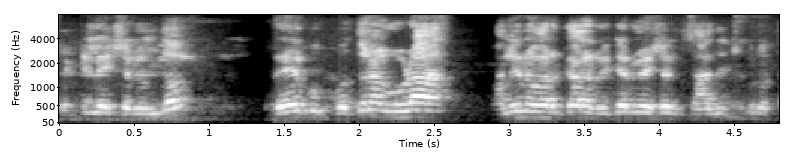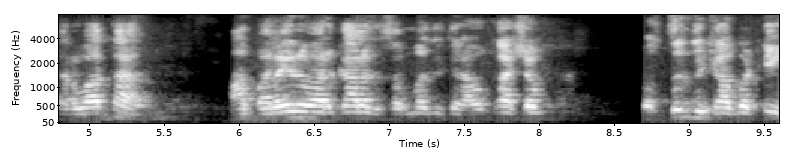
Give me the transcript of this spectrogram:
వెంటిలేషన్ ఉందో రేపు పొద్దున కూడా బలహీన వర్గాల రిజర్వేషన్ సాధించుకున్న తర్వాత ఆ బలహీన వర్గాలకు సంబంధించిన అవకాశం వస్తుంది కాబట్టి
